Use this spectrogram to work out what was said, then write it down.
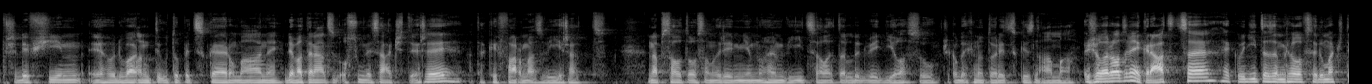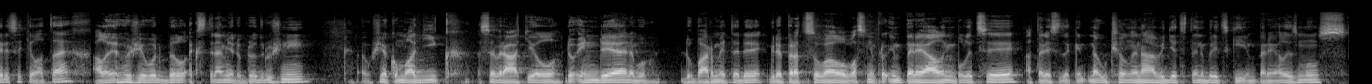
především jeho dva antiutopické romány 1984 a taky Farma zvířat. Napsal toho samozřejmě mnohem víc, ale tato dvě díla jsou, řekl bych, notoricky známá. Žil relativně krátce, jak vidíte, zemřel v 47 letech, ale jeho život byl extrémně dobrodružný. Už jako mladík se vrátil do Indie, nebo do Barmy tedy, kde pracoval vlastně pro imperiální policii a tady se taky naučil nenávidět ten britský imperialismus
